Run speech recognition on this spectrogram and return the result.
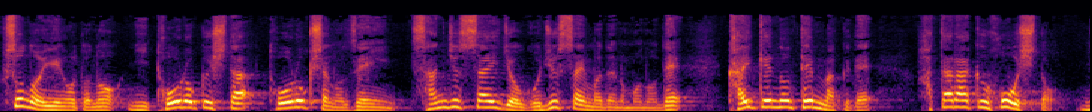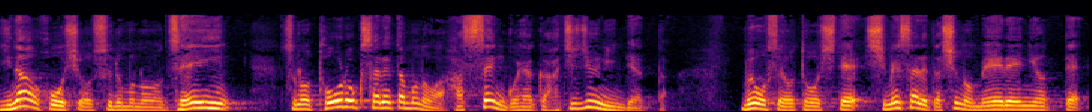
父祖の家ごとのに登録した登録者の全員30歳以上50歳までのもので会見の天幕で働く奉仕と担う奉仕をする者の全員その登録された者は8580人であった。モーセを通して示された主の命令によって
